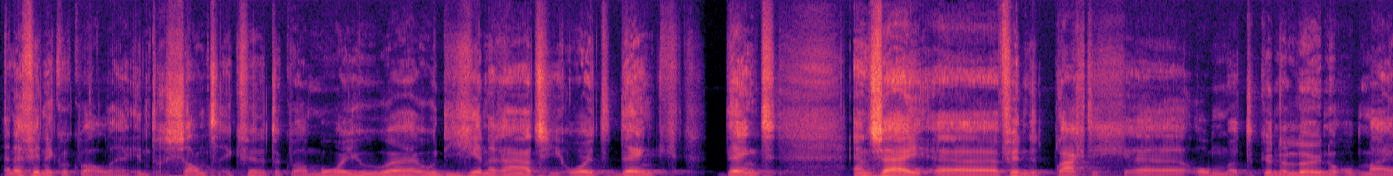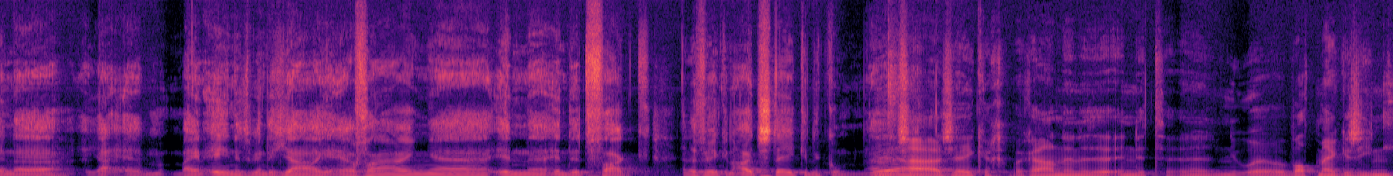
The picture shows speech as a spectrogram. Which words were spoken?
En dat vind ik ook wel uh, interessant. Ik vind het ook wel mooi hoe, uh, hoe die generatie ooit denk, denkt. En zij uh, vinden het prachtig om te kunnen leunen op mijn, ja, mijn 21-jarige ervaring in, in dit vak. En dat vind ik een uitstekende combinatie. Ja, zeker. We gaan in, de, in dit nieuwe Wat magazine,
